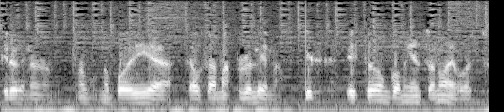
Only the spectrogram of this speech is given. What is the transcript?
creo que no, no, no podría causar más problemas. Es, es todo un comienzo nuevo esto.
